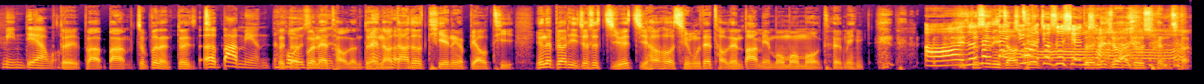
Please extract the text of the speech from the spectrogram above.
民调？对，罢罢就不能对呃罢免，或者，不能再讨论对，然后大家都贴那个标题，因为那标题就是几月几号后，请勿再讨论罢免某某某的名。哦，就是那句话就是宣传，那句话就是宣传。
